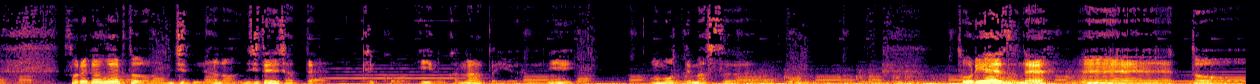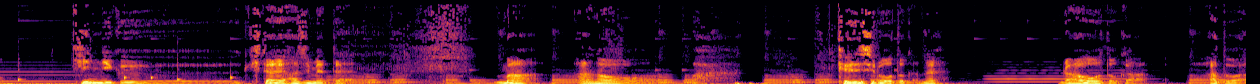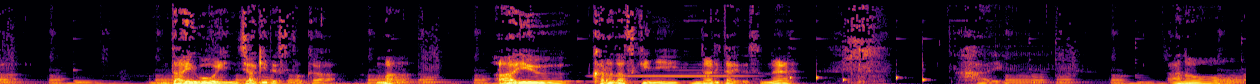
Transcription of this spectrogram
それ考えると、じ、あの、自転車って結構いいのかなというふうに思ってます。とりあえずね、えー、っと、筋肉鍛え始めて、まあ、あの、ケンシロウとかね、ラオウとか、あとは、大豪院邪気ですとか、まあ、ああいう体つきになりたいですね。はい。あの、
